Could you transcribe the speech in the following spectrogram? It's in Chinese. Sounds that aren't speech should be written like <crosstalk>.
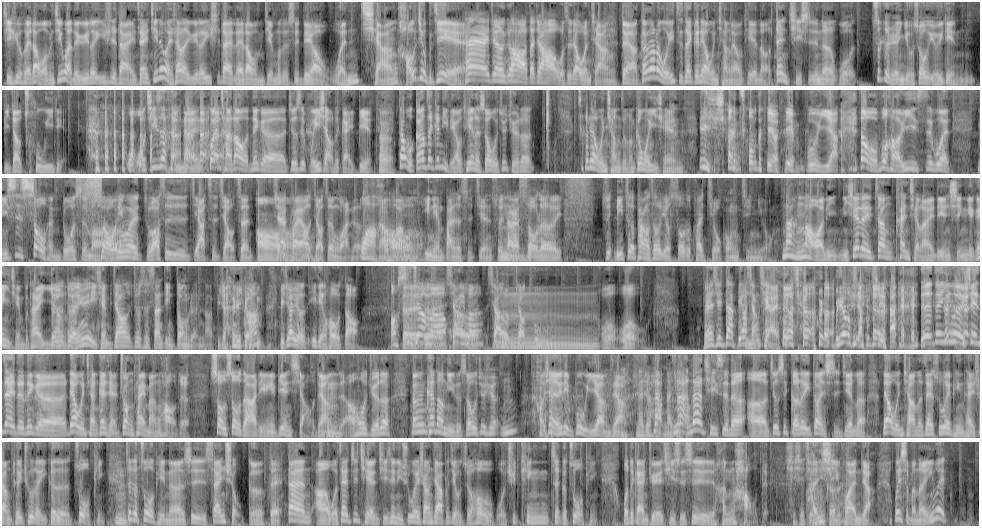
继续回到我们今晚的娱乐一世代，在今天晚上的娱乐一世代来到我们节目的是廖文强，好久不见，嗨，建和哥好，大家好，我是廖文强。对啊，刚刚呢我一直在跟廖文强聊天哦，但其实呢我这个人有时候有一点比较粗一点，<laughs> 我我其实很难观察到那个就是微小的改变，嗯，但我刚刚在跟你聊天的时候，我就觉得。这个廖文强怎么跟我以前 <laughs> 印象中的有点不一样？<laughs> 但我不好意思问，你是瘦很多是吗？瘦，因为主要是牙齿矫正，哦，现在快要矫正完了，哇，好棒哦，一年半的时间，所以大概瘦了，最离最胖的时候有瘦了快九公斤有。那很好啊，你你现在这样看起来脸型也跟以前不太一样，对对，因为以前比较就是山顶洞人啊，比较有比较有一点厚道。哦，是这样吗？下颚下颚比较凸。嗯，我我没关系，大家不要想起来，不要想，<laughs> 不用想起来。<laughs> 但但因为现在的那个廖文强看起来状态蛮好的。瘦瘦的啊，脸也变小这样子，然后我觉得刚刚看到你的时候，就觉得嗯，好像有一点不一样这样。<laughs> 那就好，那那那其实呢，呃，就是隔了一段时间了，廖文强呢在数位平台上推出了一个作品，嗯，这个作品呢是三首歌，对。但啊，我在之前其实你数位上架不久之后，我去听这个作品，我的感觉其实是很好的，谢谢，很喜欢这样。为什么呢？因为。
